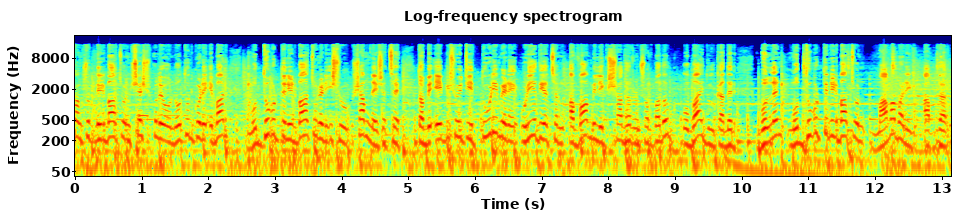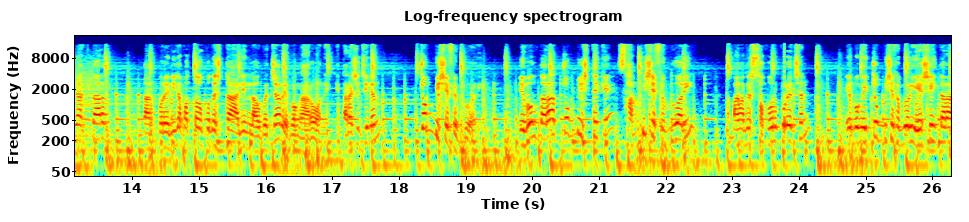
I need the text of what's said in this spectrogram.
সংসদ নির্বাচন শেষ হলেও নতুন করে এবার মধ্যবর্তী নির্বাচনের ইস্যু সামনে এসেছে। তবে এই বিষয়টি তুড়ি মেরে উড়িয়ে দিয়েছেন আওয়ামী লীগ সাধারণ সম্পাদক ওবায়দুল কাদের। বললেন, মধ্যবর্তী নির্বাচন মামাবাড়ির আবদার। আক্তার তারপরে নিরাপত্তা উপদেষ্টা আলিন লাউবেচার এবং আরও অনেকে। তারা এসেছিলেন চব্বিশে ফেব্রুয়ারি এবং তারা চব্বিশ থেকে ছাব্বিশে ফেব্রুয়ারি বাংলাদেশ সফর করেছেন এবং এই চব্বিশে ফেব্রুয়ারি এসেই তারা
